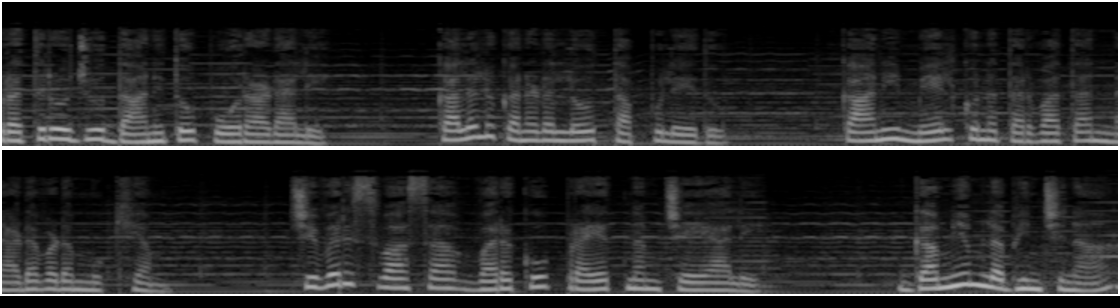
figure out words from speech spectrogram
ప్రతిరోజూ దానితో పోరాడాలి. కలలు కనడంలో తప్పులేదు కాని మేల్కొన్న తర్వాత నడవడం ముఖ్యం. చివరి శ్వాస వరకు ప్రయత్నం చేయాలి. గమ్యం లభించినా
